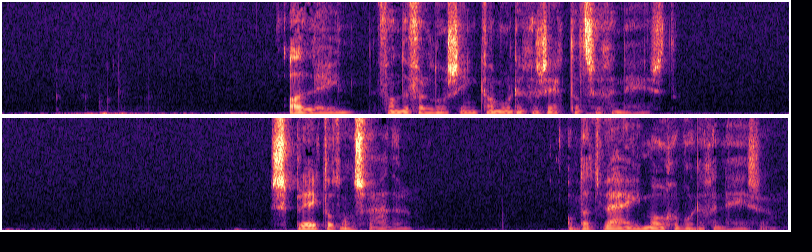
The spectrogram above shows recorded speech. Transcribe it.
Alleen van de verlossing kan worden gezegd dat ze geneest. Spreek tot ons, Vader, opdat wij mogen worden genezen.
